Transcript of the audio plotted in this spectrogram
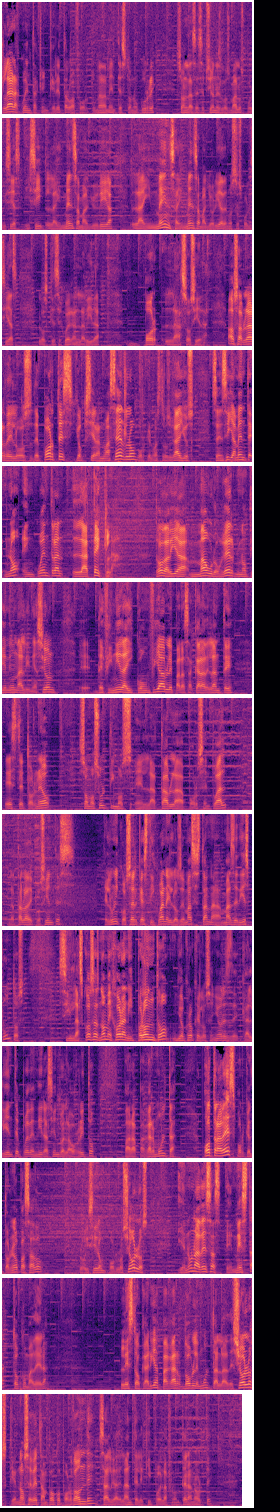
clara cuenta que en Querétaro afortunadamente esto no ocurre, son las excepciones los malos policías y sí, la inmensa mayoría, la inmensa, inmensa mayoría de nuestros policías los que se juegan la vida por la sociedad. Vamos a hablar de los deportes, yo quisiera no hacerlo porque nuestros gallos sencillamente no encuentran la tecla. Todavía Mauro Gerg no tiene una alineación eh, definida y confiable para sacar adelante este torneo. Somos últimos en la tabla porcentual, la tabla de cocientes. El único cerca es Tijuana y los demás están a más de 10 puntos. Si las cosas no mejoran y pronto, yo creo que los señores de Caliente pueden ir haciendo el ahorrito para pagar multa. Otra vez, porque el torneo pasado lo hicieron por los cholos. Y en una de esas, en esta, toco madera, les tocaría pagar doble multa, la de Cholos, que no se ve tampoco por dónde salga adelante el equipo de la frontera norte,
